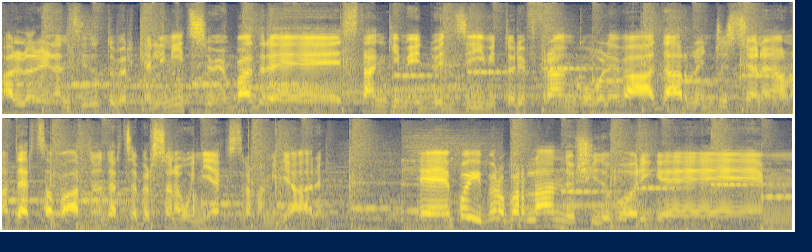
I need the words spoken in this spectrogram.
Allora, innanzitutto perché all'inizio mio padre, stanchi i miei due zii, Vittorio e Franco, voleva darlo in gestione a una terza parte, una terza persona, quindi extra familiare. E poi però parlando è uscito fuori che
